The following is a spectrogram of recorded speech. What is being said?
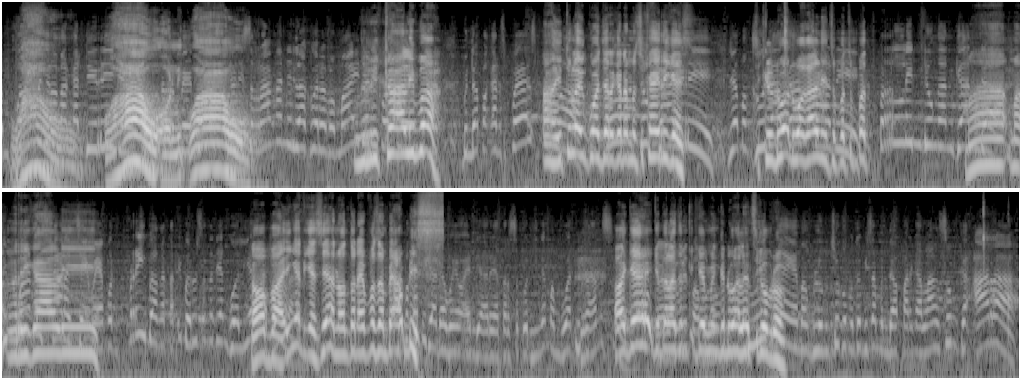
Sempat Wow. menyelamatkan. Wow, Onyx, wow. dari serangan yang dilakukan oleh pemain Ngeri kali, bah. Mendapatkan space. Ah, itulah yang gua ajarkan sama si Kairi, guys. Dia Skill dua, dua kali, cepet-cepet. Perlindungan ganda. Mak, mak, ngeri kali. Free banget, tapi barusan tadi yang gue lihat. Coba ingat guys ya nonton Evo sampai habis. Tidak ada WON di area tersebut hingga membuat Grans. Oke, kita lanjut ke game yang kedua. Let's go bro. Emang belum cukup untuk bisa mendapatkan langsung ke arah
